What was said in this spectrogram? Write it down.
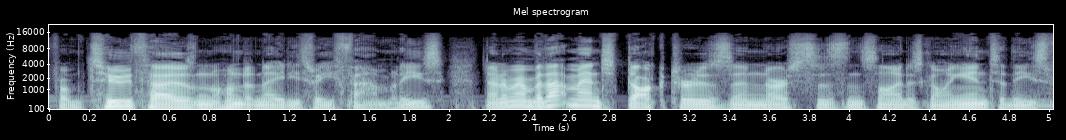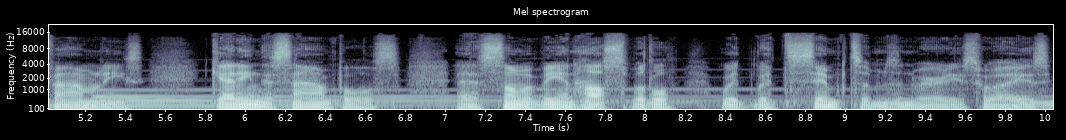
from 2,183 families. Now, remember, that meant doctors and nurses and scientists going into these families, getting the samples. Uh, some would be in hospital with, with symptoms in various ways.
